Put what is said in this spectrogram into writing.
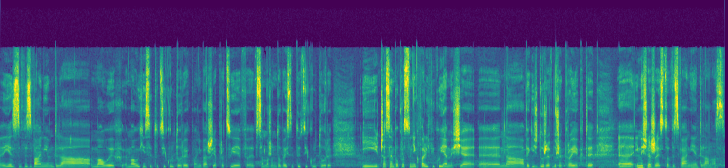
jest wyzwaniem dla małych, małych instytucji kultury, ponieważ ja pracuję w, w samorządowej instytucji kultury i czasem po prostu nie kwalifikujemy się e, na w jakieś duże, duże projekty e, i myślę, że jest to wyzwanie dla nas.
